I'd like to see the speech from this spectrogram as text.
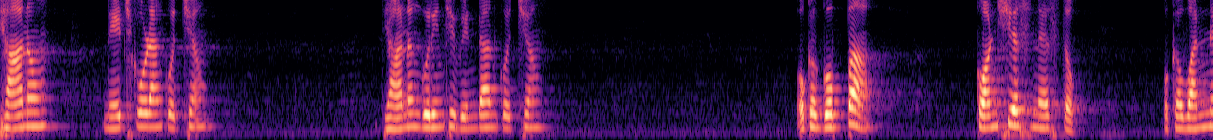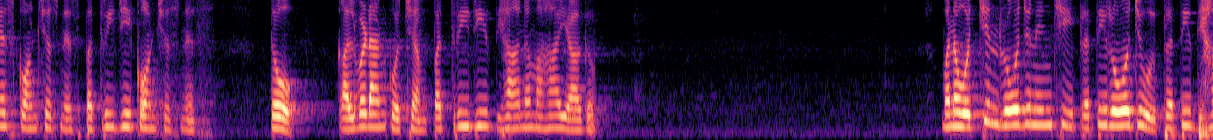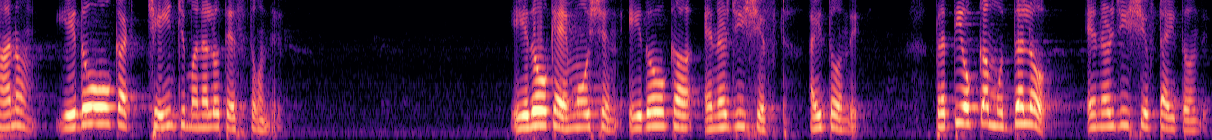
ధ్యానం నేర్చుకోవడానికి వచ్చాం. ధ్యానం గురించి వినడానికి వచ్చాం. ఒక గొప్ప కాన్షియస్నెస్తో ఒక వన్నెస్ కాన్షియస్నెస్ పత్రిజీ కాన్షియస్నెస్తో కలవడానికి వచ్చాం. పత్రిజీ ధ్యాన మహాయాగం. మనం వచ్చిన రోజు నుంచి ప్రతిరోజు ప్రతి ధ్యానం ఏదో ఒక చేంజ్ మనలో తెస్తోంది. ఏదో ఒక ఎమోషన్ ఏదో ఒక ఎనర్జీ షిఫ్ట్ అవుతోంది ప్రతి ఒక్క ముద్దలో ఎనర్జీ షిఫ్ట్ అవుతోంది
